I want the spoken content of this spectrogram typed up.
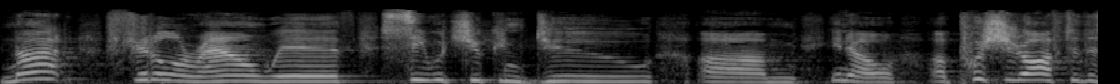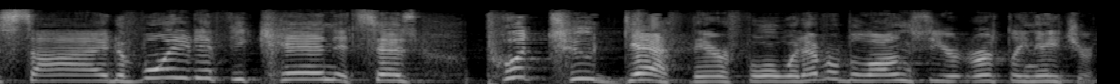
not fiddle around with, see what you can do, um, you know, uh, push it off to the side, avoid it if you can. It says, Put to death, therefore, whatever belongs to your earthly nature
